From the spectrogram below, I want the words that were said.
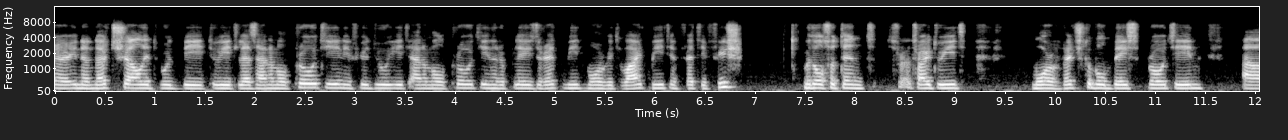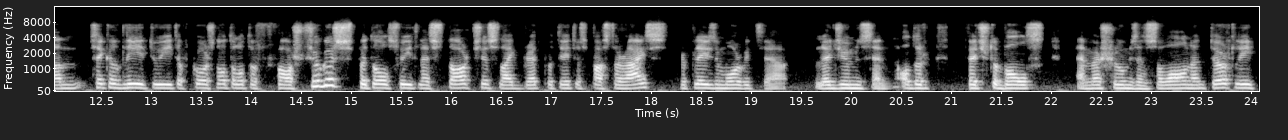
uh, in a nutshell it would be to eat less animal protein. If you do eat animal protein replace red meat more with white meat and fatty fish but also tend to try to eat more vegetable based protein um, secondly to eat of course not a lot of fast sugars but also eat less starches like bread potatoes pasta rice replace them more with uh, legumes and other vegetables and mushrooms and so on and thirdly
